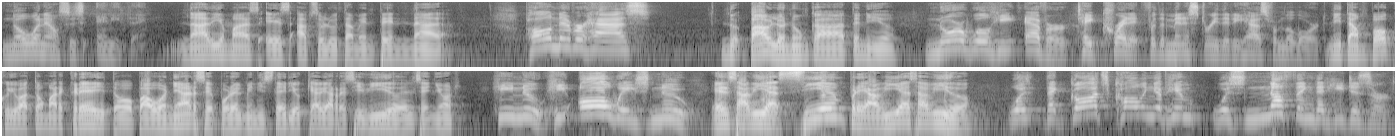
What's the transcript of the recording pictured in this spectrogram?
No one else is anything. Nadie más es absolutamente nada. Paul never has, No- Pablo nunca ha tenido, nor will he ever take credit for the ministry that he has from the Lord. ni tampoco iba a tomar crédito o pavonearse por el ministerio que había recibido del Señor. He knew, he always knew Él sabía, siempre había sabido was that God's calling of him was nothing that he deserved.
